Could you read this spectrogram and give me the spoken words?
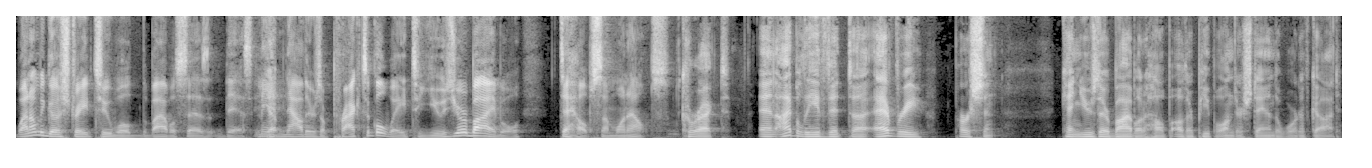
why don't we go straight to, well, the Bible says this? Man, now there's a practical way to use your Bible to help someone else. Correct. And I believe that uh, every person can use their Bible to help other people understand the Word of God.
